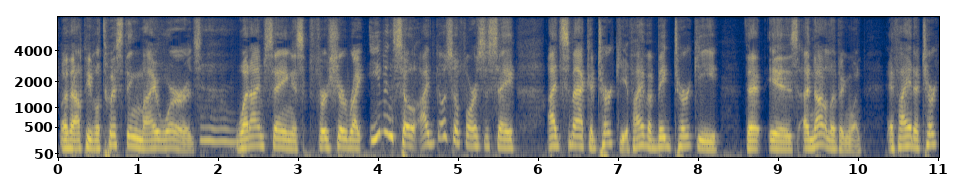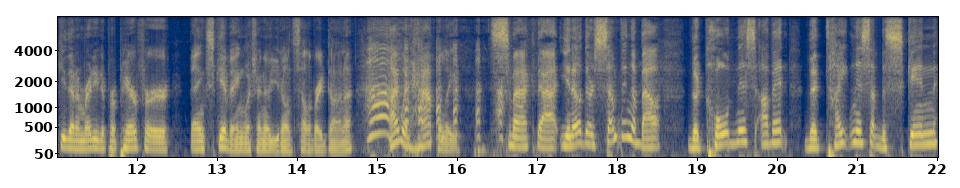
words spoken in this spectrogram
without people twisting my words. What I'm saying is for sure right. Even so, I'd go so far as to say I'd smack a turkey if I have a big turkey that is uh, not a living one. If I had a turkey that I'm ready to prepare for Thanksgiving, which I know you don't celebrate, Donna, I would happily smack that. You know, there's something about the coldness of it, the tightness of the skin.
